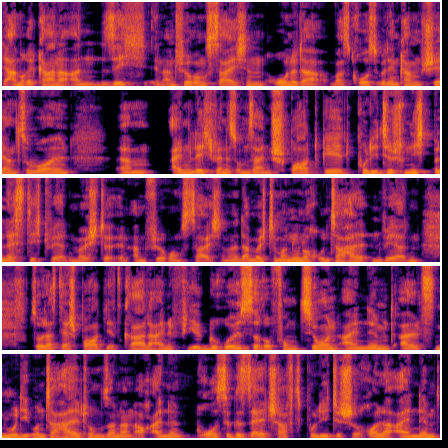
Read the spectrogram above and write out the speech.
der Amerikaner an sich, in Anführungszeichen, ohne da was groß über den Kamm scheren zu wollen, ähm, eigentlich, wenn es um seinen Sport geht, politisch nicht belästigt werden möchte, in Anführungszeichen. Ne? Da möchte man nur noch unterhalten werden. So dass der Sport jetzt gerade eine viel größere Funktion einnimmt als nur die Unterhaltung, sondern auch eine große gesellschaftspolitische Rolle einnimmt.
